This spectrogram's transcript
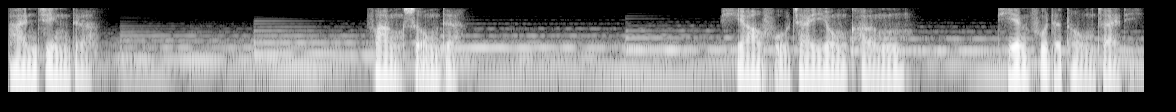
安静的、放松的，漂浮在永恒天赋的同在里，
